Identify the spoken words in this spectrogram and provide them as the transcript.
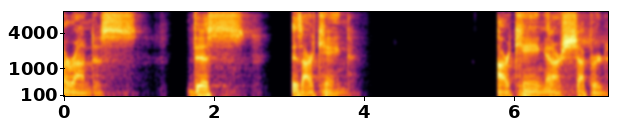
around us. This is our King our King and our Shepherd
